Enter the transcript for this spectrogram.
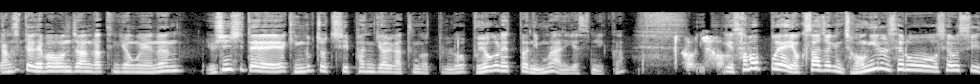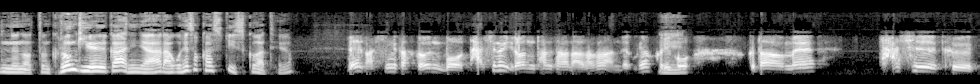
양승태 대법원장 같은 경우에는 유신 시대의 긴급조치 판결 같은 것들로 부역을 했던 인물 아니겠습니까? 그렇죠. 이게 사법부의 역사적인 정의를 새로 세울 수 있는 어떤 그런 기회가 아니냐라고 해석할 수도 있을 것 같아요. 네, 맞습니다. 그건 뭐 다시는 이런 판사가 나서는 안 되고요. 그리고 네. 그 다음에 사실 그,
